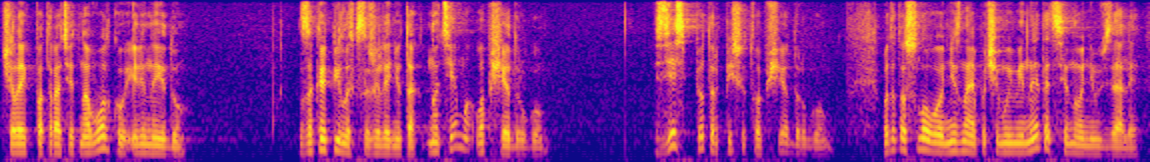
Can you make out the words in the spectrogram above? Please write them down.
Человек потратит на водку или на еду. Закрепилось, к сожалению, так. Но тема вообще о другом. Здесь Петр пишет вообще о другом. Вот это слово, не знаю, почему именно этот синоним взяли –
